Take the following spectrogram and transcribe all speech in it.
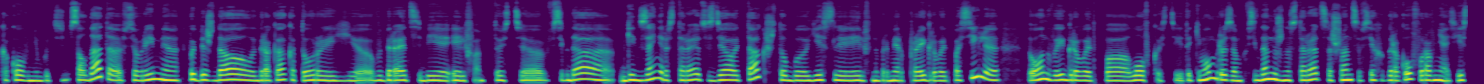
какого-нибудь солдата, все время побеждал игрока, который э, выбирает себе эльфа. То есть э, всегда геймдизайнеры стараются сделать так, чтобы если эльф, например, проигрывает по силе, то он выигрывает по ловкости. И таким образом всегда нужно стараться шансы всех игроков уравнять. Есть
